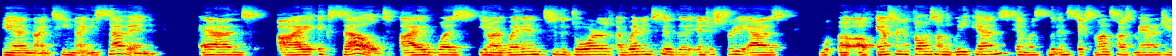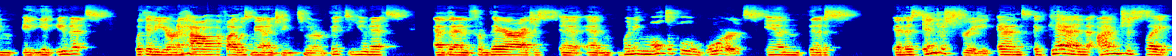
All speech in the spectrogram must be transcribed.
in 1997 and I excelled. I was, you know, I went into the door, I went into the industry as uh, answering phones on the weekends and was within six months i was managing 88 units within a year and a half i was managing 250 units and then from there i just uh, and winning multiple awards in this in this industry. And again, I'm just like,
